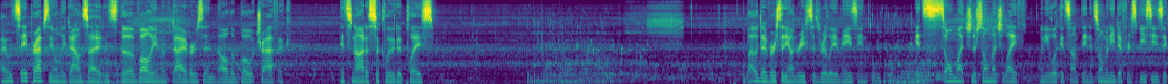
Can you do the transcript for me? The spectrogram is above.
I would say perhaps the only downside is the volume of divers and all the boat traffic. It's not a secluded place. The biodiversity on reefs is really amazing. It's so much, there's so much life when you look at something and so many different species, it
